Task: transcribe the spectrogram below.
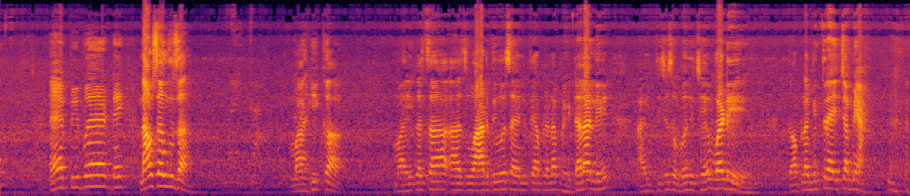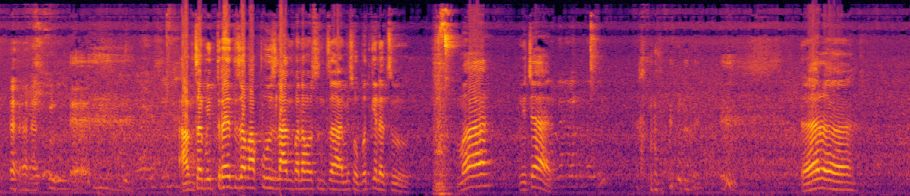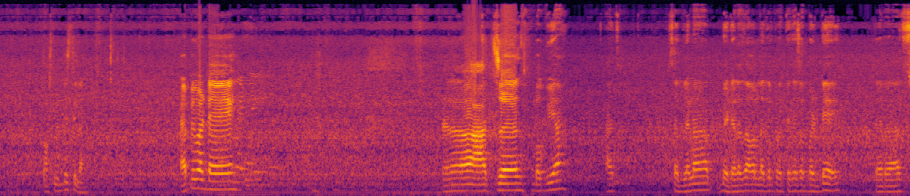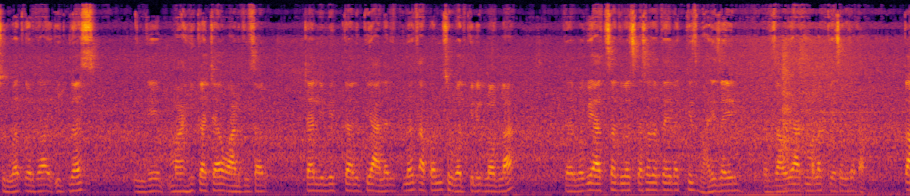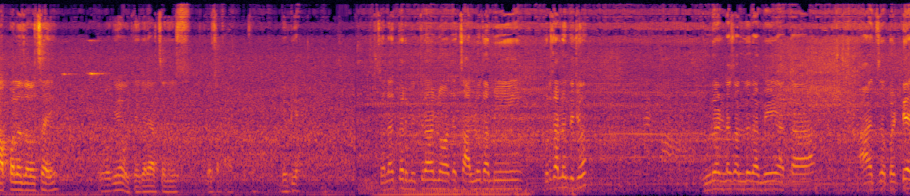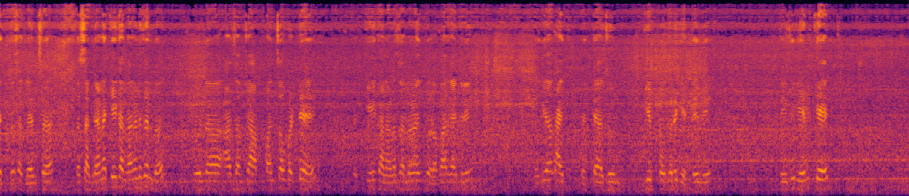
happy birthday नाव सांग तुझा. माहिका. माहिकाचा आज वाढदिवस आहे आणि ते आपल्याला भेटायला आले. आणि तिच्यासोबत तिचे वडील. तो आपला मित्र आहे चम्या. आमचा मित्र आहे तुझा बापूस लहानपणापासूनचा. आम्ही सोबत केलं तू. मग विचार. तर चॉकलेट तिला हॅपी बर्थडे तर आज बघूया. आज सगळ्यांना भेटायला जावं लागेल. प्रत्येकाचा बड्डे आहे. तर आज सुरुवात करतो इथनंच. म्हणजे माहिकाच्या वाढदिवसाच्या निमित्ताने ती आल्यानंच आपण सुरुवात केली ब्लॉगला. तर बघूया आजचा दिवस कसा जात आहे नक्कीच भारी जाईल. तर जाऊया आज मला केसांचा काप. कापाला जायचं आहे. तर बघूया होते का रे आजचा दिवस कसा काय. भेटूया. चला तर मित्रांनो आता चाललोत आम्ही. कुठं चाललो तिच्या उरणला चाललोत आम्ही. आता आज बड्डे आहेत ना सगळ्यांचा. तर सगळ्यांना केक आणायला नाही चाललो पण आज आमच्या आप्पांचा बड्डे आहे. तर केक आणायला चाललो नाही थोडंफार काहीतरी बघूया काय भेटते अजून. गिफ्ट वगैरे घेते मी. ते मी घेईल केक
